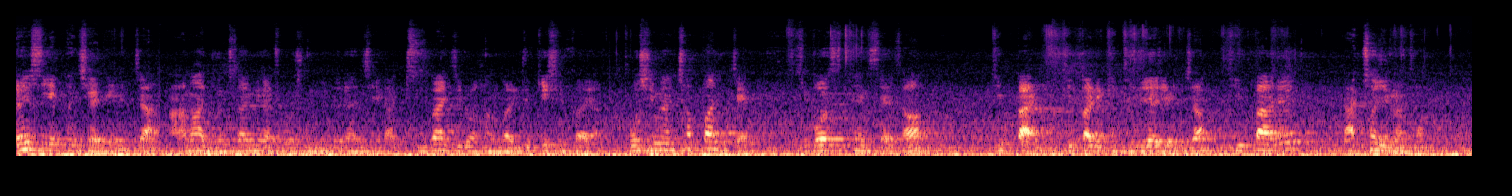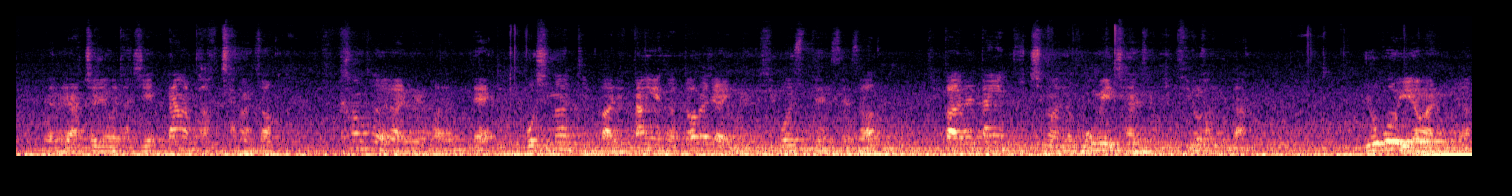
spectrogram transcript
이런 식의 펀치가 되겠죠. 아마 눈썰미가 좋으신 분들은 제가 두 가지로 한 걸 느끼실 거예요. 보시면 첫 번째, 기본 스탠스에서 뒷발, 뒷발이 이렇게 들려져 있죠. 뒷발을 낮춰주면서, 그다음에 낮춰주고 다시 땅을 박차면서 카운터를 가리는 거였는데, 보시면 뒷발이 땅에서 떨어져 있는 기본 스탠스에서 뒷발을 땅에 붙이면 몸이 자연스럽게 뒤로 갑니다. 요거 위험한 거예요.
